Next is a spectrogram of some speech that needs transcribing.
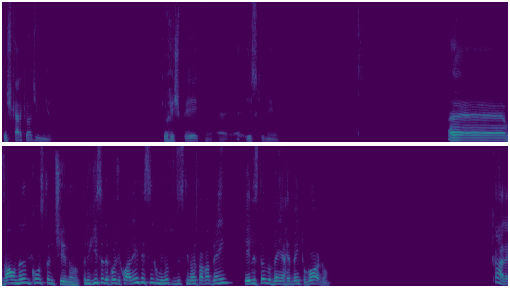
com os caras que eu admiro. Que eu respeito. É, é isso que me. É... Valnan Constantino. Preguiça depois de 45 minutos disse que não estava bem. Ele estando bem, arrebenta o Gordon? Cara,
